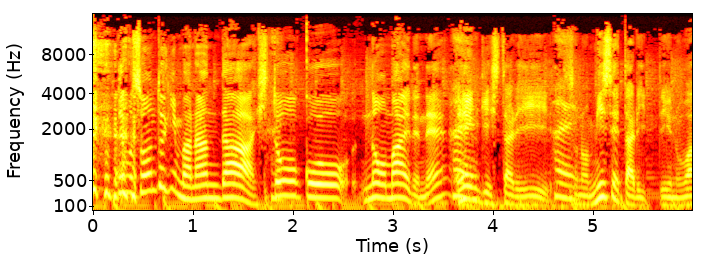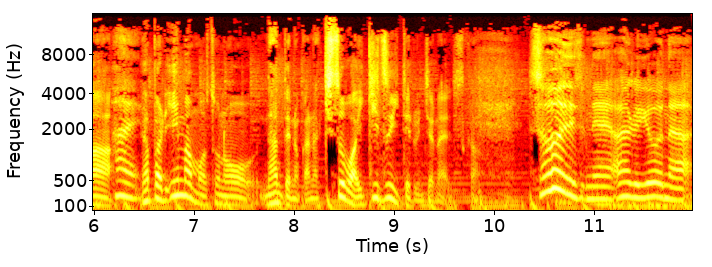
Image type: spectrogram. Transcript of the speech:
でもその時学んだ人をこうの前でね、はい。演技したり、はい。その見せたりっていうのは、はい。やっぱり今もそのなんていうのかな基礎は息づいてるんじゃないですか？そうですね。あるような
